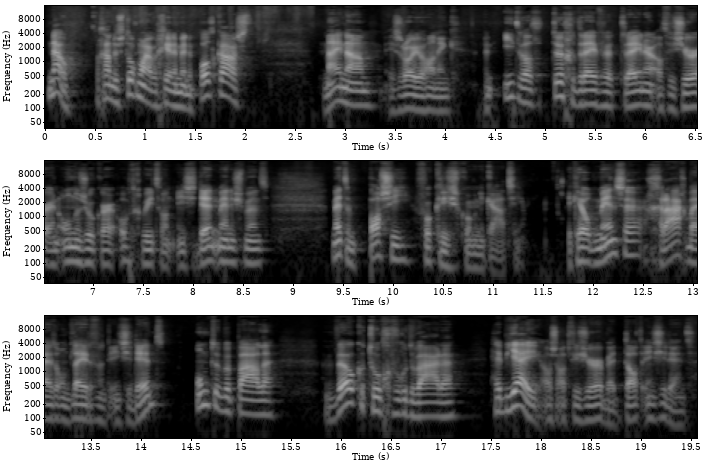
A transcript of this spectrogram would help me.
Nou, we gaan dus toch maar beginnen met een podcast. Mijn naam is Roy Johanning, een iets wat te gedreven trainer, adviseur en onderzoeker op het gebied van incidentmanagement met een passie voor crisiscommunicatie. Ik help mensen graag bij het ontleden van het incident om te bepalen welke toegevoegde waarde heb jij als adviseur bij dat incident.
